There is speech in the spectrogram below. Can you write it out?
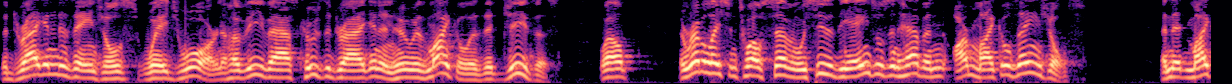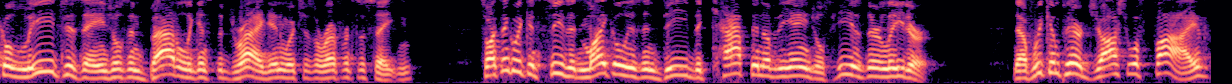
The dragon and his angels wage war. Now Haviv asks, who's the dragon and who is Michael? Is it Jesus? Well, in Revelation 12:7, we see that the angels in heaven are Michael's angels. And that Michael leads his angels in battle against the dragon, which is a reference to Satan. So I think we can see that Michael is indeed the captain of the angels. He is their leader. Now, if we compare Joshua 5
